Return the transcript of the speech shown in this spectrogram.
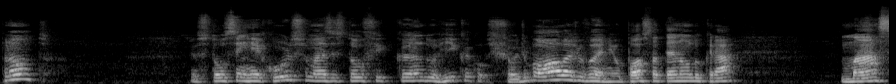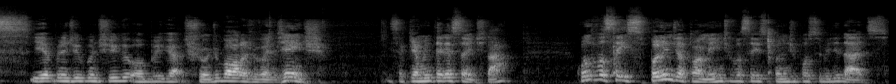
Pronto. Eu estou sem recurso, mas estou ficando rica. Show de bola, Giovanni. Eu posso até não lucrar, mas e aprendi contigo. Obrigado. Show de bola, Giovanni. Gente, isso aqui é muito interessante, tá? Quando você expande a tua mente, você expande possibilidades.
